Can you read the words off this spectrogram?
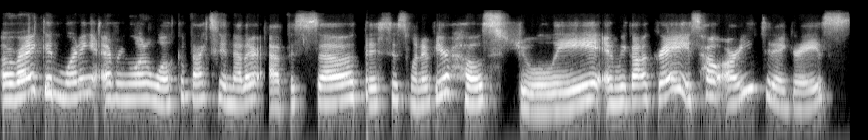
All right, good morning, everyone. Welcome back to another episode. This is one of your hosts, Julie, and we got Grace. How are you today, Grace?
